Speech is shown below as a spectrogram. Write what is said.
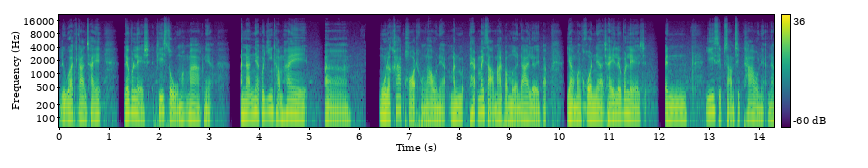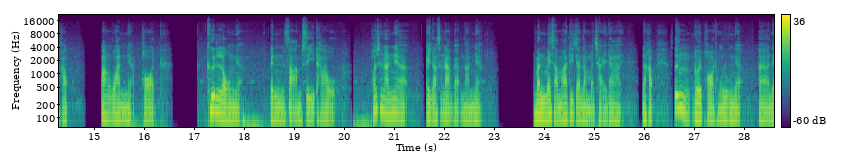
หรือว่าการใช้ leverage ที่สูงมากๆเนี่ยอันนั้นเนี่ยก็ยิ่งทำให้อ่า มูลค่าพอร์ตของเราเนี่ย มันแทบไม่สามารถประเมินได้เลยแบบ อย่างบางคนเนี่ยใช้ leverage เป็น 20-30 เท่าเนี่ยนะครับ บางวันเนี่ยพอร์ตขึ้นลงเนี่ยเป็น 3-4 เท่า เพราะฉะนั้นเนี่ยไอลักษณะแบบนั้นเนี่ย มันไม่สามารถที่จะนำมาใช้ได้นะครับ ซึ่งโดยพอร์ตของลุงเนี่ย ใน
